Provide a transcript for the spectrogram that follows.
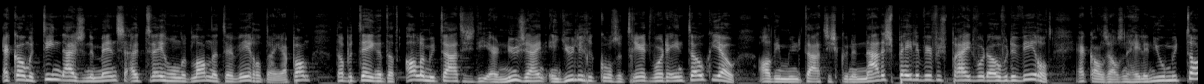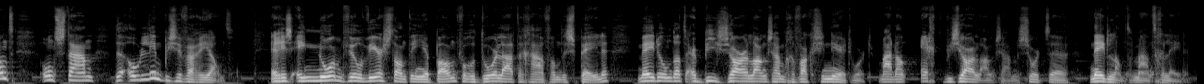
Er komen tienduizenden mensen uit 200 landen ter wereld naar Japan. Dat betekent dat alle mutaties die er nu zijn in juli geconcentreerd worden in Tokio. Al die mutaties kunnen na de Spelen weer verspreid worden over de wereld. Er kan zelfs een hele nieuwe mutant ontstaan, de Olympische variant. Er is enorm veel weerstand in Japan voor het doorlaten gaan van de Spelen. Mede omdat er bizar langzaam gevaccineerd wordt. Maar dan echt bizar langzaam. Een soort uh, Nederland een maand geleden.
